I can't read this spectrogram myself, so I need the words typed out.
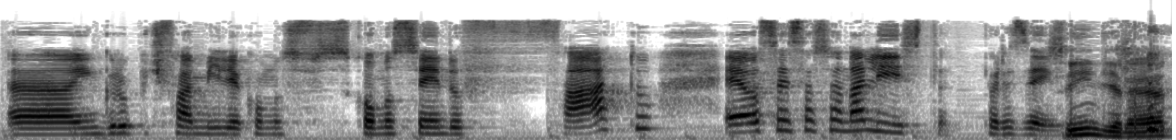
uh, em grupo de família como, como sendo fato é o sensacionalista, por exemplo. Sim, direto.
